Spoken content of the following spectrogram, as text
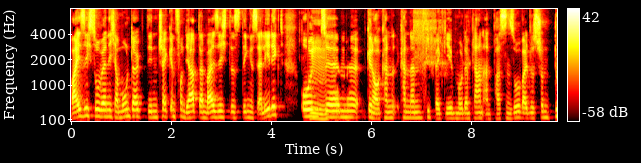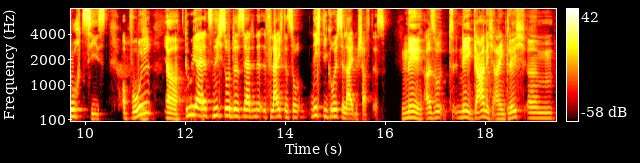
weiß ich so, wenn ich am Montag den Check-in von dir habe, dann weiß ich, das Ding ist erledigt. Und mhm. ähm, genau, kann, kann dann Feedback geben oder den Plan anpassen, so, weil du es schon durchziehst. Obwohl ja. du ja jetzt nicht so, das ja vielleicht jetzt so nicht die größte Leidenschaft ist. Nee, also, nee, gar nicht eigentlich. Ähm,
